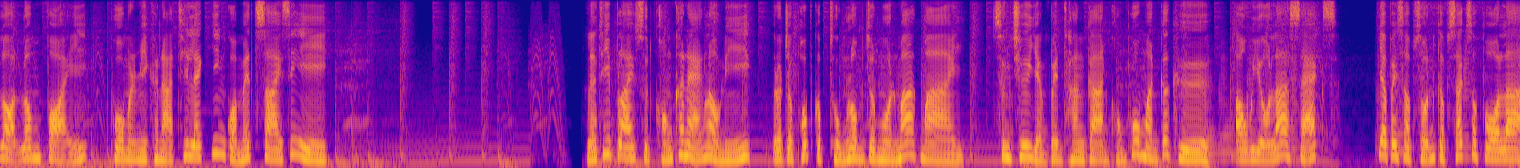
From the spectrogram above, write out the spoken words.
หลอดลมฝอย พวกมันมีขนาดที่เล็กยิ่งกว่าเม็ดทรายซะอีก และที่ปลายสุดของแขนงเหล่านี้ เราจะพบกับถุงลมจำนวนมากมาย ซึ่งชื่ออย่างเป็นทางการของพวกมันก็คือ alveolar sacs อย่าไปสับสนกับแซกโซโฟนล่ะ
